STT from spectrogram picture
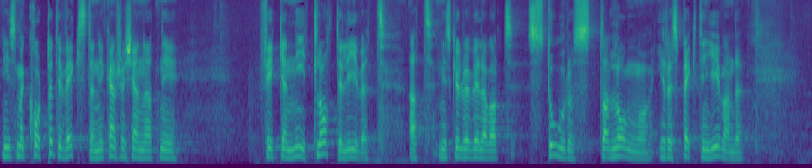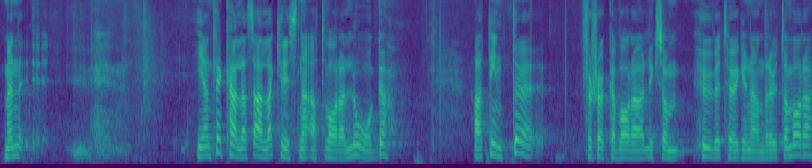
Ni som är korta till växten, ni kanske känner att ni fick en nitlott i livet. Att ni skulle vilja vara stor och lång och respektingivande. Men eh, Egentligen kallas alla kristna att vara låga. Att inte försöka vara liksom huvudet högre än andra utan vara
